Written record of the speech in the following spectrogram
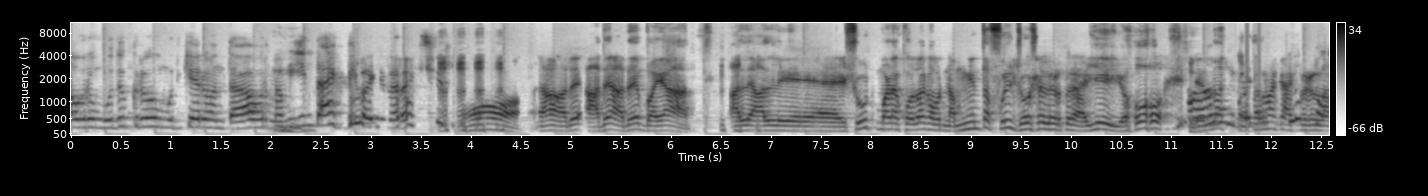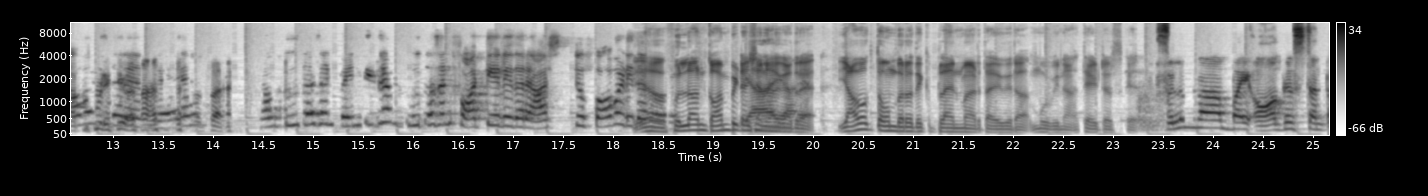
ಅವ್ರು ಮುದುಕರು ಮುದುಕಿಯರು ಅಂತ ಅವ್ರು ನಮಗಿಂತ ಆಕ್ಟಿವ್ ಆಗಿದ್ದಾರೆ ಆಕ್ಚುಲಿ ಅದೇ ಅದೇ ಅದೇ ಭಯ. ಅಲ್ಲಿ ಅಲ್ಲಿ ಶೂಟ್ ಮಾಡಕ್ ಹೋದಾಗ ಅವ್ರು ನಮ್ಗಿಂತ ಫುಲ್ ಜೋಶಲ್ಲಿ ಇರ್ತಾರೆ. ಅಯ್ಯಯ್ಯೋ ಎಲ್ಲ ಖತರ್ನಾಕ್ ನಾವು ಟೂ ತೌಸಂಡ್ ಟ್ವೆಂಟಿ ಇದ್ರೆ ಟೂ ತೌಸಂಡ್ ಫಾರ್ಟಿ ಅಲ್ಲಿ ಇದಾರೆ ಅಷ್ಟು ಫಾರ್ವರ್ಡ್ ಇದಾರೆ ಫುಲ್ ಆನ್ ಕಾಂಪಿಟೇಷನ್ ಹಾಗಾದ್ರೆ. ಯಾವಾಗ ತಗೊಂಡ್ಬರೋದಕ್ಕೆ ಪ್ಲಾನ್ ಮಾಡ್ತಾ ಇದೀರಾ ಮೂವಿನ ಥಿಯೇಟರ್ಸ್ಗೆ ಫಿಲ್ಮ್ನ ಬೈ ಆಗಸ್ಟ್ ಅಂತ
